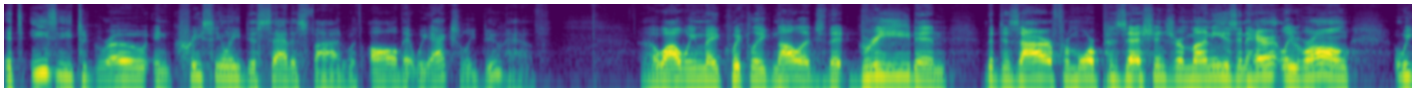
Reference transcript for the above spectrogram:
it's easy to grow increasingly dissatisfied with all that we actually do have. Uh, while we may quickly acknowledge that greed and the desire for more possessions or money is inherently wrong, we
